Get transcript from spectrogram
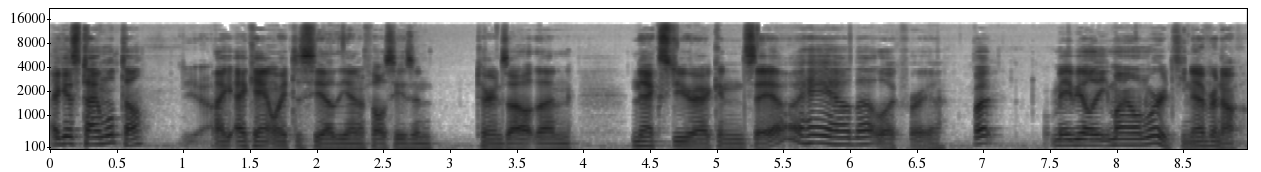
I guess time will tell. yeah. I, I can't wait to see how the NFL season turns out. Then next year I can say, oh, hey, how'd that look for you? But maybe I'll eat my own words. You never know.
